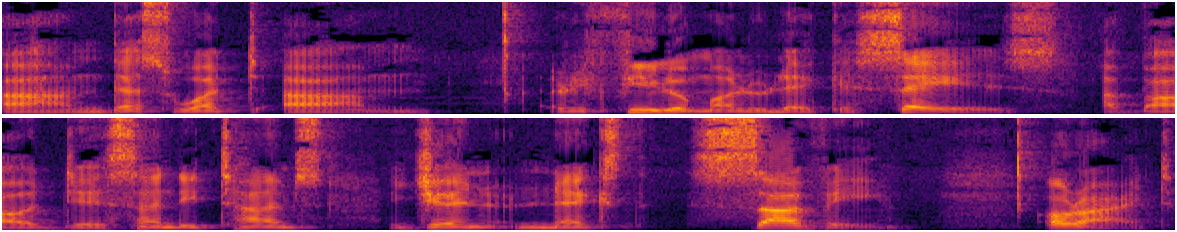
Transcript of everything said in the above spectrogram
Um, that's what um, Refilwe Maluleke says about the Sunday Times Gen Next survey. All right,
